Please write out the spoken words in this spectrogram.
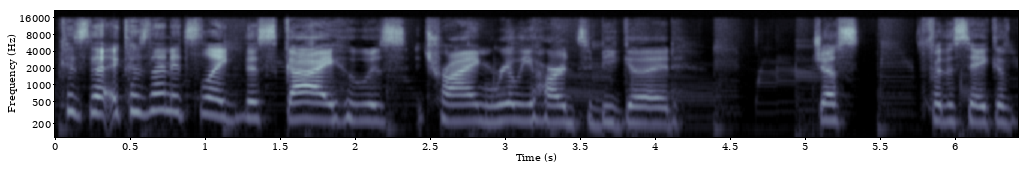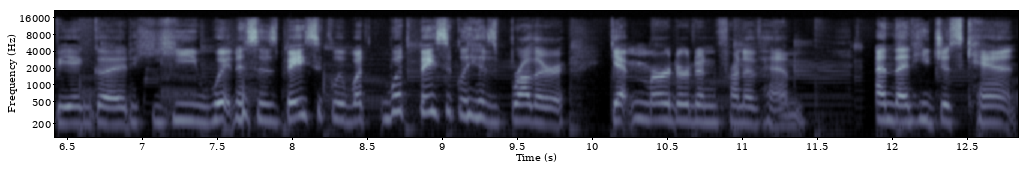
because because then it's like this guy who is trying really hard to be good, just for the sake of being good. He, he witnesses basically what what's basically his brother get murdered in front of him, and then he just can't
